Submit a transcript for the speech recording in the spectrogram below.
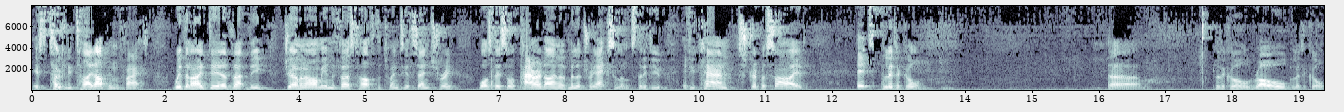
is totally tied up, in fact, with an idea that the German army in the first half of the 20th century was this sort of paradigm of military excellence, that if you, if you can strip aside its political um, political role, political,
